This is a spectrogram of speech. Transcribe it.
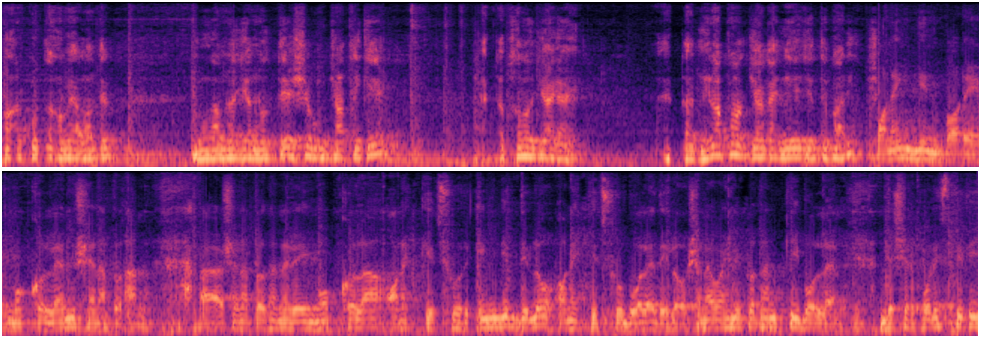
পার করতে হবে আমাদের। এবং আমরা যেন দেশ এবং জাতিকে একটা ভালো জায়গায় একটা নিরাপদ জায়গায় নিয়ে যেতে পারি। অনেকদিন পরে মুখ খুললেন সেনাপ্রধান। সেনাপ্রধানের এই মুখ খোলা অনেক কিছুর ইঙ্গিত দিল অনেক কিছু বলে দিল। সেনাবাহিনী প্রধান কি বললেন? দেশের পরিস্থিতি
